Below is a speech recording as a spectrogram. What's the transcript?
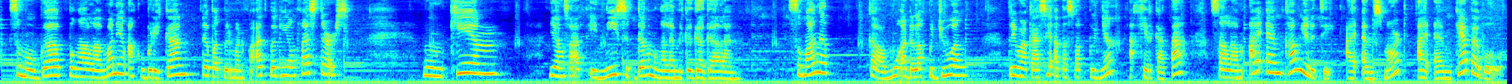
Semoga pengalaman yang aku berikan dapat bermanfaat bagi young fasters. Mungkin yang saat ini sedang mengalami kegagalan. Semangat, kamu adalah pejuang. Terima kasih atas waktunya. Akhir kata, salam I am community. I am smart, I am capable.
